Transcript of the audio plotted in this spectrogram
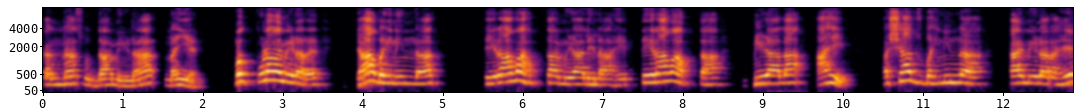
त्यांना सुद्धा मिळणार नाहीये. मग कोणाला मिळणार आहे? ज्या बहिणींना तेरावा हप्ता मिळालेला आहे. तेरावा हप्ता मिळाला आहे. अशाच बहिणींना काय मिळणार आहे?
